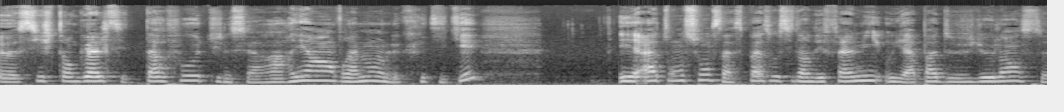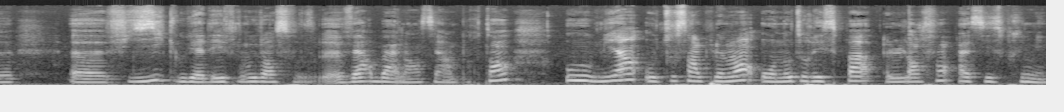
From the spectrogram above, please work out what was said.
euh, t'engueule, c'est ta faute, tu ne sers à rien. Vraiment, le critiquer. Et attention, ça se passe aussi dans des familles où il n'y a pas de violence euh, physique, où il y a des violences euh, verbales, hein, c'est important, ou bien ou tout simplement on n'autorise pas l'enfant à s'exprimer.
